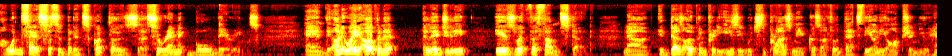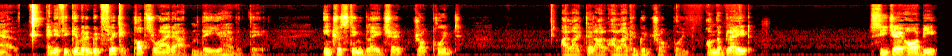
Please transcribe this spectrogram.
I wouldn't say assisted, but it's got those uh, ceramic ball bearings. And the only way to open it, allegedly, is with the thumb stud. Now, it does open pretty easy, which surprised me because I thought that's the only option you have. And if you give it a good flick, it pops right out. And there you have it there. Interesting blade shape, drop point. I like that. I, I like a good drop point. On the blade, CJRB.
